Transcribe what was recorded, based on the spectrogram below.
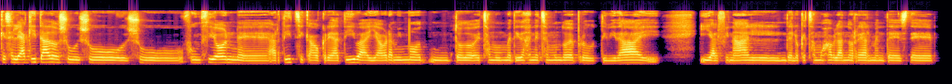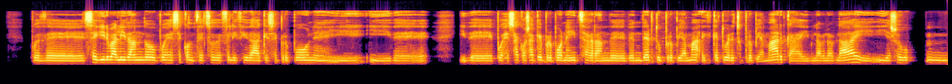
que, se le ha quitado su, su, función eh, artística o creativa y ahora mismo mm, todos estamos metidas en este mundo de productividad y, y al final de lo que estamos hablando realmente es de pues de seguir validando pues ese concepto de felicidad que se propone y, de, y de pues esa cosa que propone Instagram de vender tu propia que tú eres tu propia marca y bla bla bla y, eso mm,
